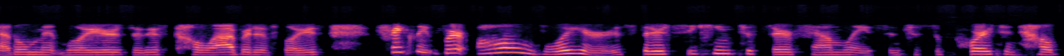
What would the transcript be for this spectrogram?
settlement lawyers or there's collaborative lawyers. Frankly, we're all lawyers that are seeking to serve families and to support and help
